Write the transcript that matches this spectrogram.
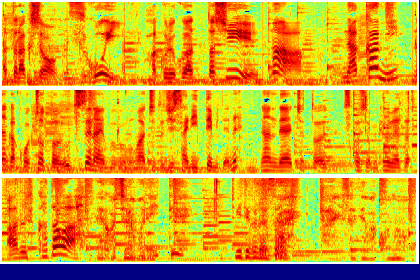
アトラクション。すごい迫力あったしまあ中身？なんかこうちょっと映せない部分はちょっと実際に行ってみてね。なんでちょっと少しでも興味ある方はこちらまで行ってみてください。はいそれではこのちょ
